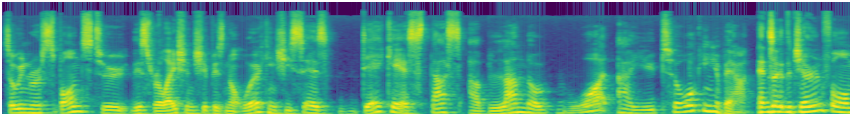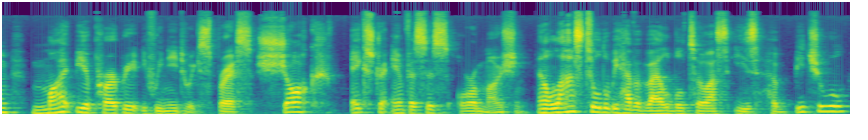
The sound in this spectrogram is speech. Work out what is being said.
So, in response to this relationship is not working, she says, ¿De qué estás hablando? What are you talking about? And so the gerund form might be appropriate if we need to express shock, extra emphasis or emotion. Now, the last tool that we have available to us is habitual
